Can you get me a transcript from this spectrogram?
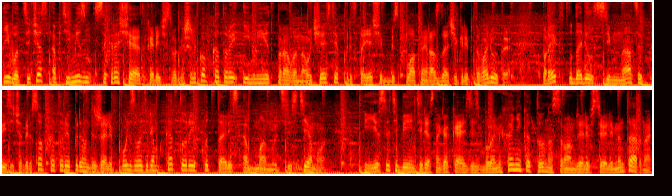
И вот сейчас «Оптимизм» сокращает количество кошельков, которые имеют право на участие в предстоящей бесплатной раздаче криптовалюты. Проект удалил 17 тысяч адресов, которые принадлежали пользователям, которые пытались обмануть систему. И если тебе интересно, какая здесь была механика, то на самом деле все элементарно.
